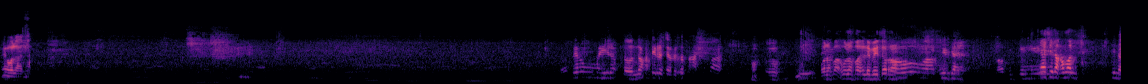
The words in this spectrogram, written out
Ngayon wala na. Pero mahirap noon, nakatira siya sa taas pa. Wala pa, wala pa elevator, no? Oo, mga kuya dyan. Kaya sila kamal. Sino?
